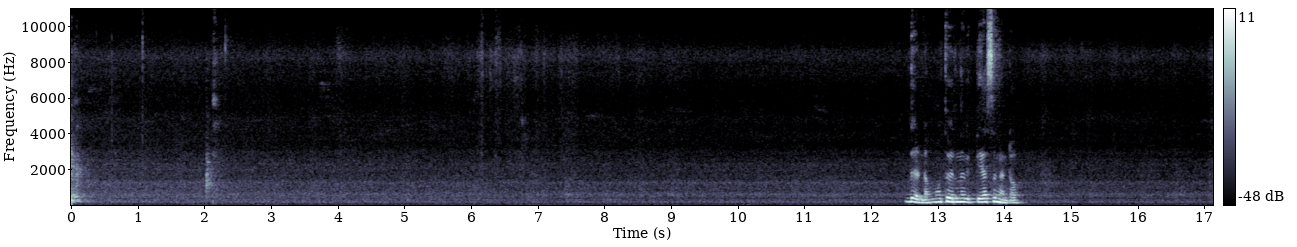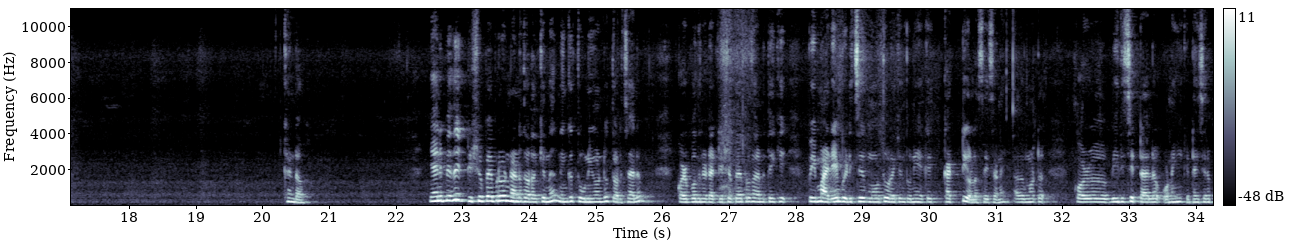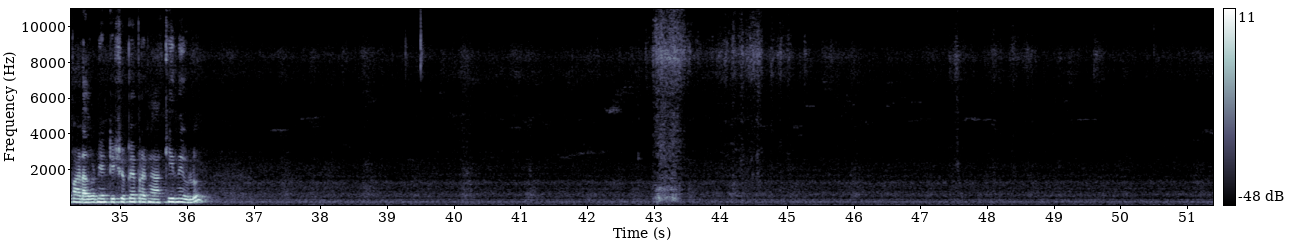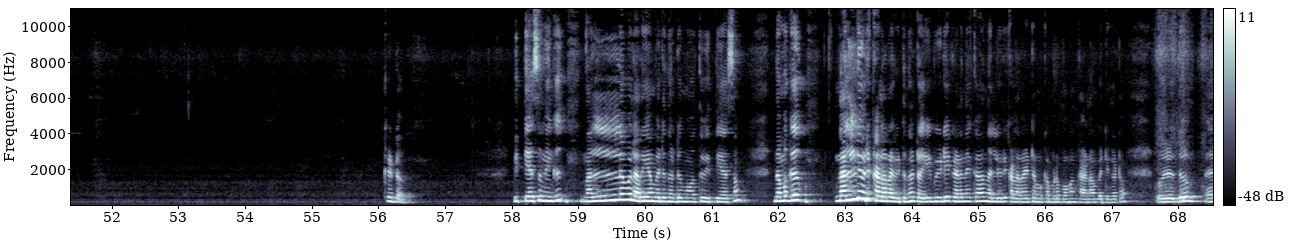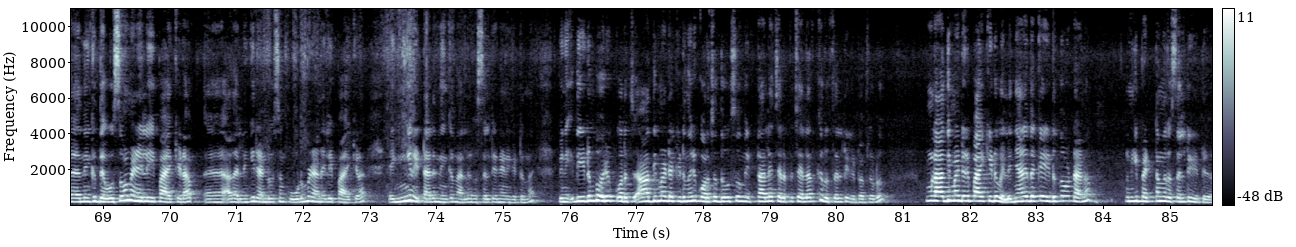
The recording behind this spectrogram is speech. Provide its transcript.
ഇത് കണ്ടോ? മുഖത്ത് വരുന്ന വ്യത്യാസം കണ്ടോ? കണ്ടോ? ഞാനിപ്പോൾ ഇത് ടിഷ്യൂ പേപ്പർ കൊണ്ടാണ് തുടയ്ക്കുന്നത്. നിങ്ങൾക്ക് തുണി കൊണ്ട് തുടച്ചാലും കുഴപ്പമൊന്നുമില്ല ടിഷ്യൂ പേപ്പർ എന്ന് പറയുമ്പോഴത്തേക്ക് ഇപ്പോൾ ഈ മഴയും പിടിച്ച് മുഖത്ത് തുടയ്ക്കുന്ന തുണിയൊക്കെ കട്ടിയുള്ള സൈസാണ് അതങ്ങോട്ട് കൊഴ വിരിച്ചിട്ടാൽ ഉണങ്ങി കിട്ടാൻ ചില പാട്. അതുകൊണ്ട് ഞാൻ ടിഷ്യൂ പേപ്പർ അങ്ങ് ആക്കിയെന്നേ ഉള്ളൂ. കേട്ടോ? വ്യത്യാസം നിങ്ങൾക്ക് നല്ലപോലെ അറിയാൻ പറ്റുന്നുണ്ട് മുഖത്ത് വ്യത്യാസം. നമുക്ക് നല്ലൊരു കളറാണ് കിട്ടുന്നത് കേട്ടോ. ഈ വീഡിയോ കാണുന്നേക്കാൾ നല്ലൊരു കളറായിട്ട് നമുക്ക് നമ്മുടെ മുഖം കാണാൻ പറ്റും കേട്ടോ. ഒരു ഇത് നിങ്ങൾക്ക് ദിവസവും വേണമെങ്കിൽ ഈ പായ്ക്കിടാം അതല്ലെങ്കിൽ രണ്ട് ദിവസം കൂടുമ്പോഴാണെങ്കിലും ഈ പായ്ക്കിടാം എങ്ങനെ ഇട്ടാലും നിങ്ങൾക്ക് നല്ല റിസൾട്ട് തന്നെയാണ് കിട്ടുന്നത്. പിന്നെ ഇത് ഇടുമ്പോൾ ഒരു കുറച്ച് ആദ്യമായിട്ടൊക്കെ ഇടുന്ന ഒരു കുറച്ച് ദിവസം ഒന്ന് ഇട്ടാലേ ചിലപ്പോൾ ചിലർക്ക് റിസൾട്ട് കിട്ടത്തുള്ളൂ. നമ്മൾ ആദ്യമായിട്ടൊരു പായ്ക്ക് ഇടുമല്ലേ ഞാനിതൊക്കെ ഇടുന്നതുകൊണ്ടാണ് എനിക്ക് പെട്ടെന്ന് റിസൾട്ട് കിട്ടുക.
